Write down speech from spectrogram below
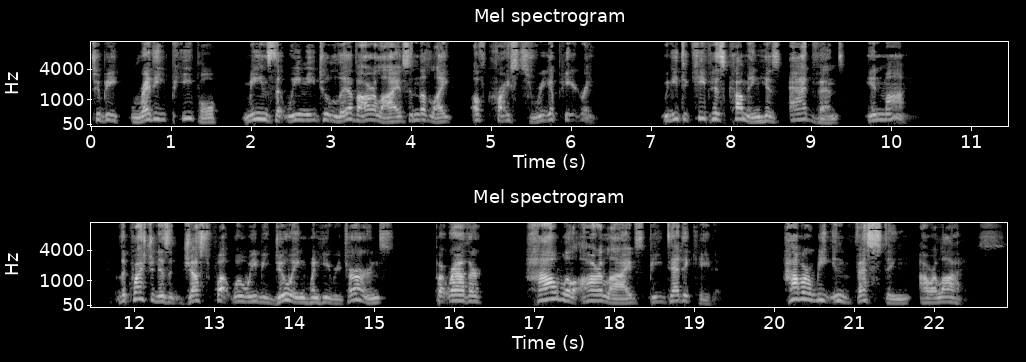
To be ready people means that we need to live our lives in the light of Christ's reappearing. We need to keep his coming, his advent in mind. The question isn't just what will we be doing when he returns, but rather, how will our lives be dedicated? How are we investing our lives?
